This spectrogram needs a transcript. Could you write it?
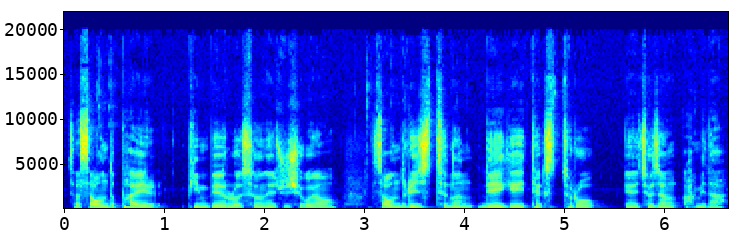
자, 사운드 파일 빈 배열로 선해 주시고요. 사운드 리스트는 4개의 텍스트로 예, 저장합니다.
